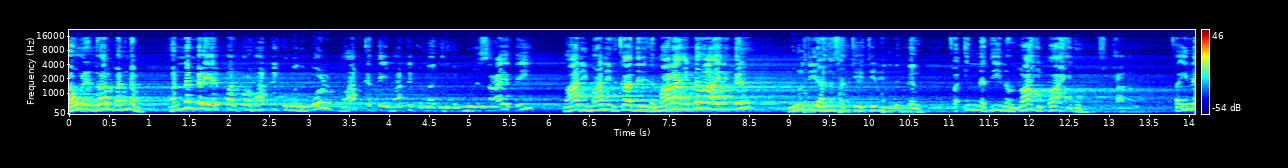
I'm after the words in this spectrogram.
லவுன் என்றால் வண்ணம். வண்ணங்களை ஏற்பாற்போல மாற்றிக்கொள்வது போல் மார்க்கத்தை மாற்றிக்கொள்ளாதீர்கள். உங்களுடைய சாயத்தை மாறி மாறி இருக்காதீர்கள் மாறாக என்னவாக இருங்கள்? உறுதியாக சத்தியத்தில் இல்லுங்கள் இன்ன தீன் அல்லாஹி வாஹிதும் இன்ன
